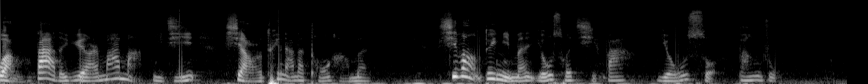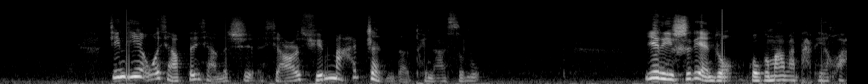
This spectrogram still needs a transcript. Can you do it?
广大的育儿妈妈以及小儿推拿的同行们，希望对你们有所启发，有所帮助。今天我想分享的是小儿荨麻疹的推拿思路。夜里十点钟，果果妈妈打电话，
